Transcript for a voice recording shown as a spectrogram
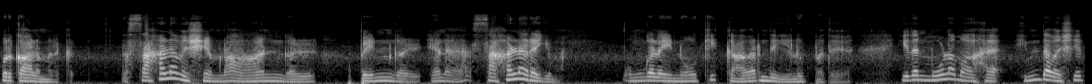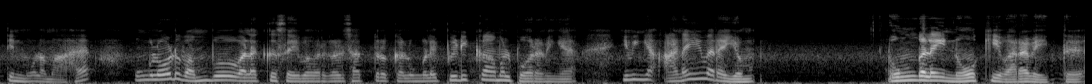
ஒரு காலம் இருக்குது இந்த சகல விஷயம்னா ஆண்கள் பெண்கள் என சகலரையும் உங்களை நோக்கி கவர்ந்து இழுப்பது. இதன் மூலமாக இந்த விஷயத்தின் மூலமாக உங்களோடு வம்பு வழக்கு செய்பவர்கள் சத்துருக்கள் உங்களை பிடிக்காமல் போகிறவங்க இவங்க அனைவரையும் உங்களை நோக்கி வர வைத்து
